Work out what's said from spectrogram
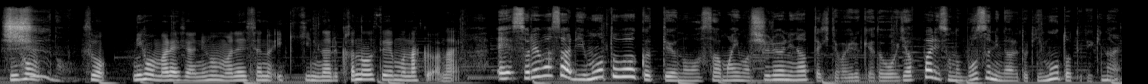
週の？そう日本マレーシア日本マレーシアの行き来になる可能性もなくはない。えそれはさリモートワークっていうのはさ、まあ、今主流になってきてはいるけどやっぱりそのボスになるとリモートってできない？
